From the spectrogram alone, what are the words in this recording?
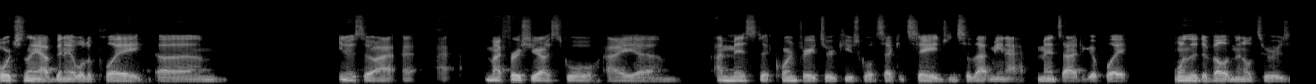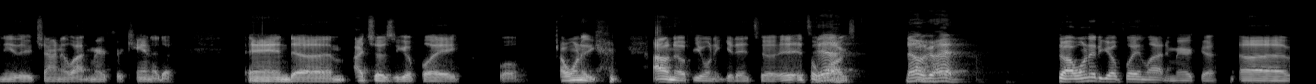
fortunately I've been able to play, um, you know, so I, I, I, my first year out of school, I, um, I missed at Korn Ferry Tour Q school at second stage. And so that mean I meant I had to go play one of the developmental tours in either China, Latin America, or Canada. And um, I chose to go play. Well, I wanted. I don't know if you want to get into it. It's a yeah. long. No, go ahead. So I wanted to go play in Latin America. Uh,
